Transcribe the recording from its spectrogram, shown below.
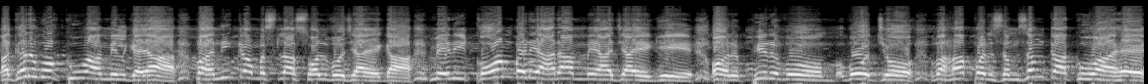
اگر وہ کنواں مل گیا، پانی کا مسئلہ سولو ہو جائے گا، میری قوم بڑے آرام میں آ جائے گی۔ اور پھر وہ وہ جو وہاں پر زمزم کا کنواں ہے،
